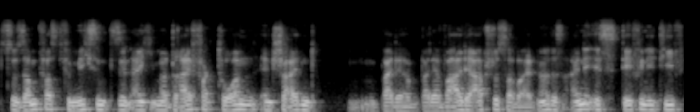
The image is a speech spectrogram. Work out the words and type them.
zusammenfasst, für mich sind, sind eigentlich immer drei Faktoren entscheidend bei der, bei der Wahl der Abschlussarbeit. Ne? Das eine ist definitiv,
